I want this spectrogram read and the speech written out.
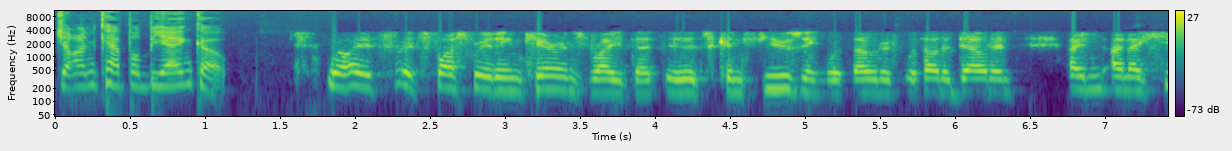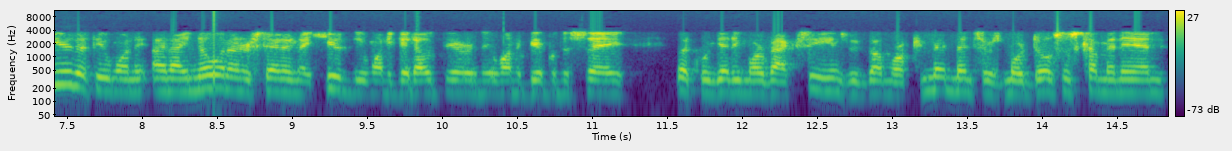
John Capobianco. Well, it's it's frustrating. Karen's right that it's confusing without it, without a doubt. And, and and I hear that they want to, and I know and understand, and I hear that they want to get out there and they want to be able to say, look, we're getting more vaccines, we've got more commitments, there's more doses coming in.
